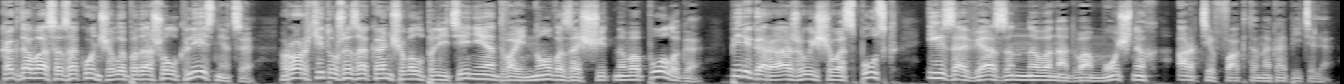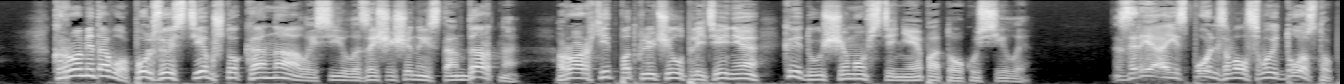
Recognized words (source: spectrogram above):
Когда Васа закончил и подошел к лестнице, Рорхит уже заканчивал плетение двойного защитного полога, перегораживающего спуск и завязанного на два мощных артефакта-накопителя. Кроме того, пользуясь тем, что каналы силы защищены стандартно, Руархит подключил плетение к идущему в стене потоку силы. «Зря использовал свой доступ»,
